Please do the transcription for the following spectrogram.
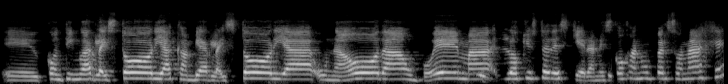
eh, continuar la historia, cambiar la historia, una oda, un poema, lo que ustedes quieran. Escojan un personaje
